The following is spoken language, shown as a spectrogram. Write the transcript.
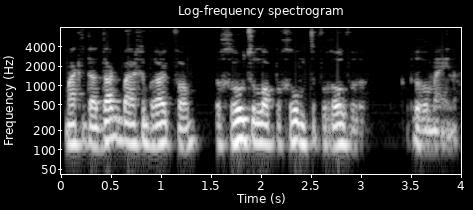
maakten daar dankbaar gebruik van een grote lappen grond te veroveren op de Romeinen.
